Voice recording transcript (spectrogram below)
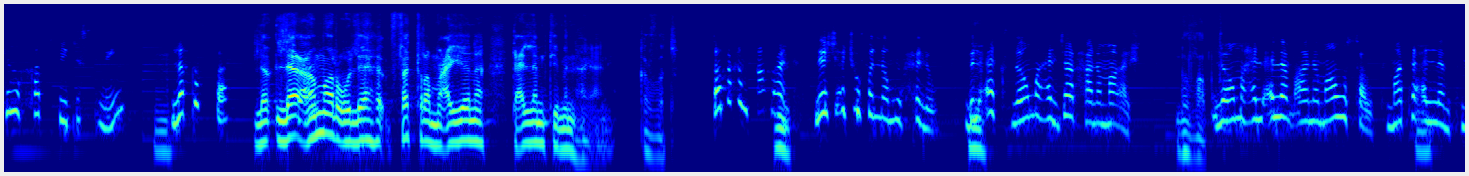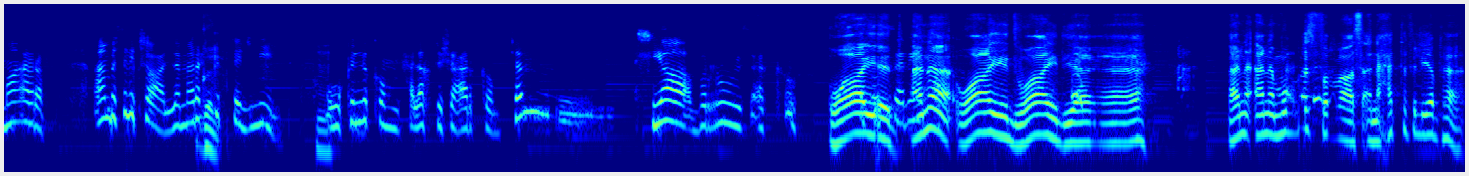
كل خط في جسمي. له قصة. لا, له عمر وله فترة معينة تعلمتي منها يعني قصدك. طبعا طبعا. مم. ليش أشوف إنه مو حلو؟ بالعكس لو ما هالجرح أنا ما عشت. بالضبط. لو ما هالألم أنا ما وصلت ما تعلمت ما عرفت. أنا بسألك سؤال لما رحت. التجنيد. وكلكم حلقتوا شعركم كم أشياء بالروس أكو. وايد. أنا وايد وايد يا. أنا أنا مو بس في الرأس أنا حتى في اليبهه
